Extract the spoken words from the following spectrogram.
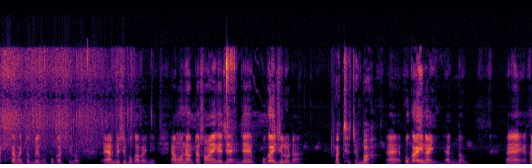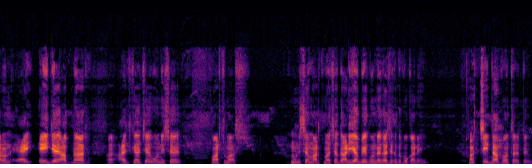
একটা হয়তো বেগুন পোকা ছিল। এর বেশি পোকা পাইনি। এমন একটা সময় গেছে যে পোকাই ছিল না। আচ্ছা আচ্ছা বাহ! হ্যাঁ পোকাই নাই একদম। হ্যাঁ কারণ এই এই যে আপনার আজকে হচ্ছে উনিশে মার্চ মাস। উনিশে মার্চ মাসে দাঁড়িয়ে বেগুনের গাছে কিন্তু পোকা নেই। আচ্ছা এই তাপমাত্রাতেও।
